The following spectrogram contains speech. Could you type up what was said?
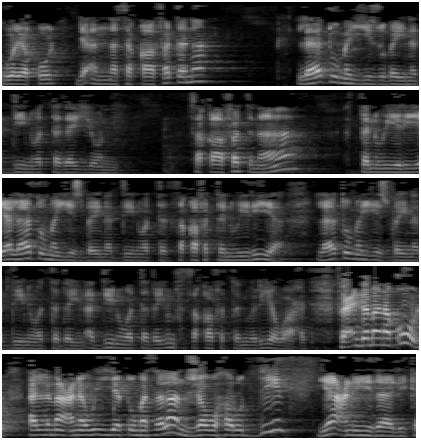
هو يقول لأن ثقافتنا لا تميز بين الدين والتدين ثقافتنا التنويرية لا تميز بين الدين والتدين الثقافة التنويرية لا تميز بين الدين والتدين. الدين والتدين في الثقافة التنويرية واحد. فعندما نقول المعنوية مثلا جوهر الدين يعني ذلك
